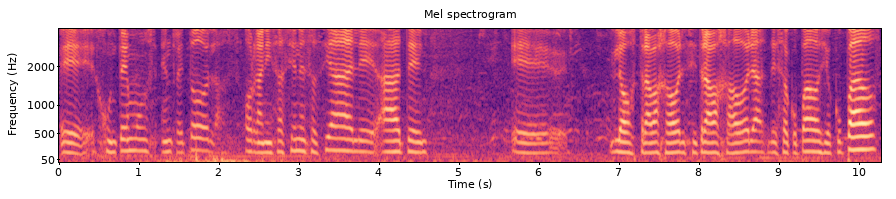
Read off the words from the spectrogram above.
eh, juntemos entre todas las organizaciones sociales, ATEN, eh, los trabajadores y trabajadoras desocupados y ocupados,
